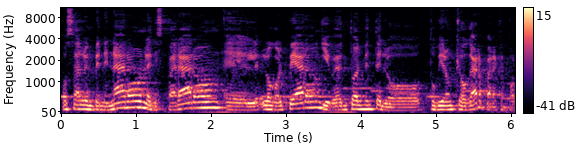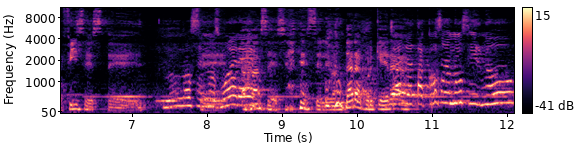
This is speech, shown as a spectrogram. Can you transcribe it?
o sea, lo envenenaron, le dispararon, eh, lo golpearon y eventualmente lo tuvieron que ahogar para que por fin se este no, no se, nos muere. Ajá, se, se, levantara porque era. esta cosa no sirvió.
